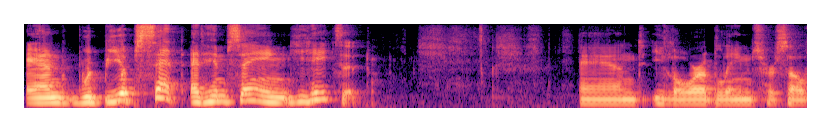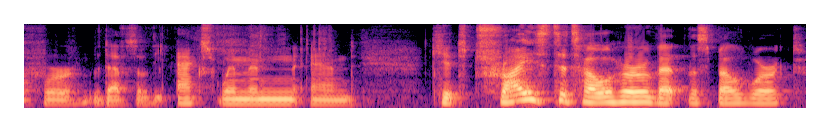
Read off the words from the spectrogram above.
and would be upset at him saying he hates it? And Elora blames herself for the deaths of the Axe women and Kit tries to tell her that the spell worked.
